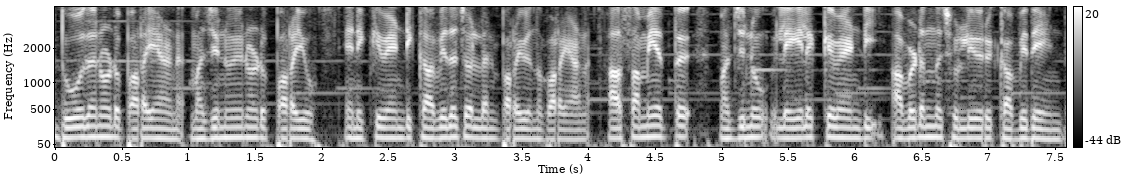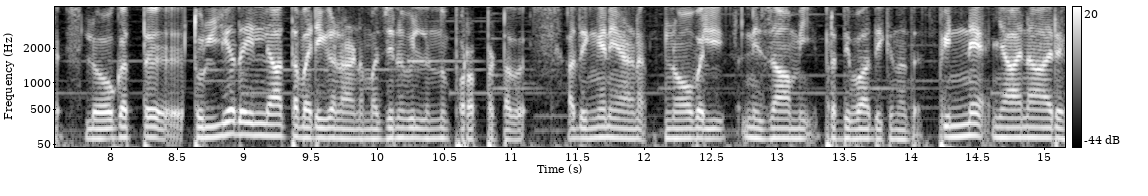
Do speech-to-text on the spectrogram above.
ദൂതനോട് പറയാണ് മജ്നുവിനോട് പറയൂ എനിക്ക് വേണ്ടി കവിത ചൊല്ലാൻ പറയൂ എന്ന് പറയാണ്. ആ സമയത്ത് മജ്നു ലൈലയ്ക്ക് വേണ്ടി അവിടുന്ന് ചൊല്ലിയൊരു കവിതയുണ്ട്. ലോകത്ത് തുല്യതയില്ലാത്ത വരികളാണ് മജ്നുവിൽ നിന്നും പുറപ്പെട്ടത്. അതിങ്ങനെയാണ് നോവൽ നിസാമി പ്രതിപാദിക്കുന്നത്. പിന്നെ ഞാനാര്?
